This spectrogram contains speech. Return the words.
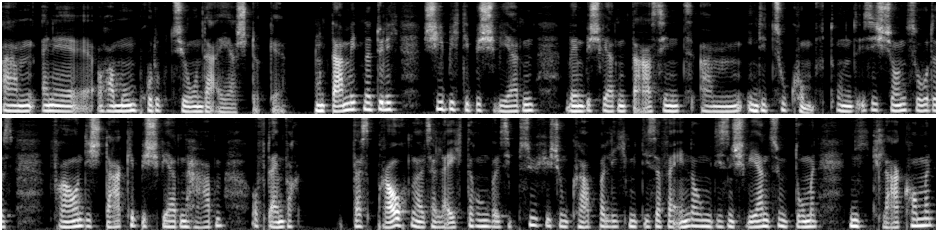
ähm, eine Hormonproduktion der Eierstöcke. Und damit natürlich schiebe ich die Beschwerden, wenn Beschwerden da sind, ähm, in die Zukunft. Und es ist schon so, dass Frauen, die starke Beschwerden haben, oft einfach das brauchen als Erleichterung, weil sie psychisch und körperlich mit dieser Veränderung, mit diesen schweren Symptomen nicht klarkommen.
